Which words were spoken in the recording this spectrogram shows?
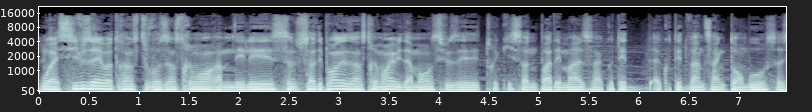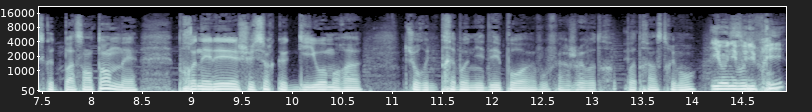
Ouais, si vous avez votre inst- vos instruments, ramenez-les. Ça, ça dépend des instruments évidemment. Si vous avez des trucs qui sonnent pas des masses à côté de, à côté de 25 tambours, ça risque de pas s'entendre. Mais prenez-les. Je suis sûr que Guillaume aura toujours une très bonne idée pour euh, vous faire jouer votre votre instrument. Et au niveau du prix,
